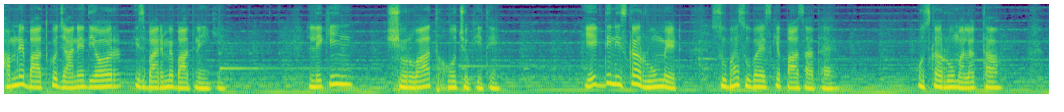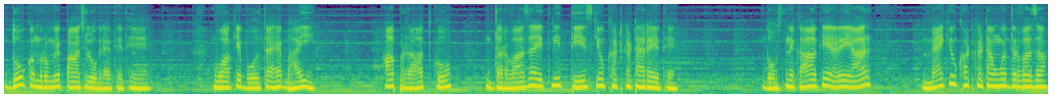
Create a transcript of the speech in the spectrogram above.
हमने बात को जाने दिया और इस बारे में बात नहीं की। लेकिन शुरुआत हो चुकी थी। एक दिन इसका रूममेट सुबह सुबह इसके पास आता है। उसका रूम अलग था। दो कमरों में पाँच लोग रहते थे। वो आके बोलता है, भाई, आप रात को दरवाज़ा इतनी तेज क्यों खटखटा रहे थे? दोस्त ने कहा कि, अरे यार, मैं क्यों खटखटाऊँगा दरवाज़ा?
